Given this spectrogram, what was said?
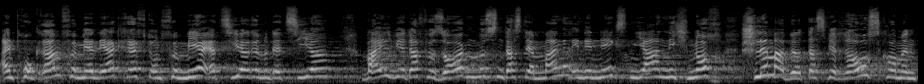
ein Programm für mehr Lehrkräfte und für mehr Erzieherinnen und Erzieher, weil wir dafür sorgen müssen, dass der Mangel in den nächsten Jahren nicht noch schlimmer wird, dass wir rauskommen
